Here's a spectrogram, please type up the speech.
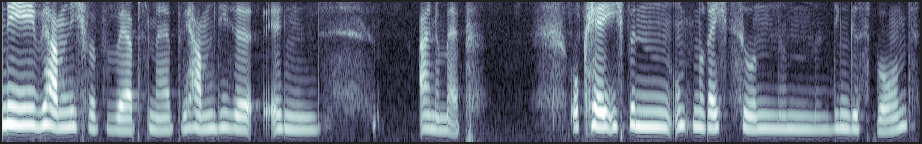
Nee, wir haben nicht Wettbewerbsmap. Wir haben diese irgend eine Map. Okay, ich bin unten rechts so ein Ding gespawnt.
